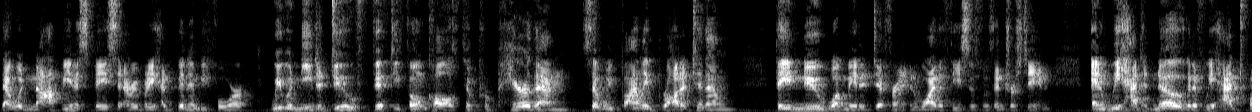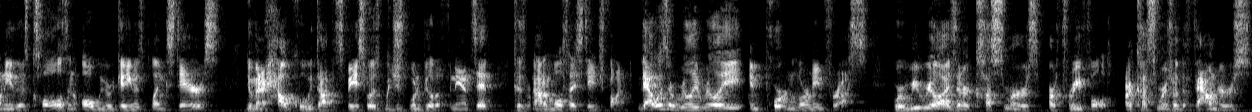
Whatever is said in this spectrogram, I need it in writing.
that would not be in a space that everybody had been in before, we would need to do 50 phone calls to prepare them so that when we finally brought it to them, they knew what made it different and why the thesis was interesting. And we had to know that if we had 20 of those calls and all we were getting was blank stares, no matter how cool we thought the space was, we just wouldn't be able to finance it because we're not a multi stage fund. That was a really, really important learning for us where we realized that our customers are threefold. Our customers are the founders,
